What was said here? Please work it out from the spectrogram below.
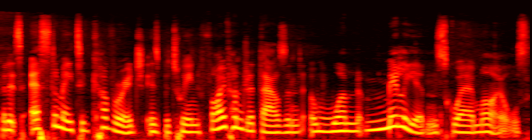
but its estimated coverage is between 500,000 and 1 million square miles.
